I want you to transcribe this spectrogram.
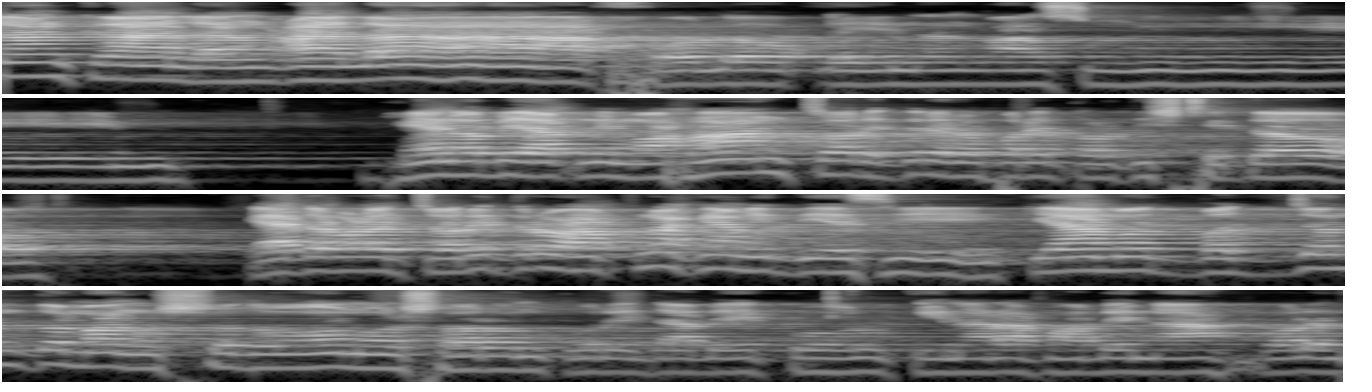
লাআলা খুলুকিন হে নবী আপনি মহান চরিত্রের উপরে প্রতিষ্ঠিত। এত বড় চরিত্র আপনাকে আমি দিয়েছি। কিয়ামত পর্যন্ত মানুষ শুধু অনুসরণ করে যাবে, কোল কিনারা পাবে না। বলেন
